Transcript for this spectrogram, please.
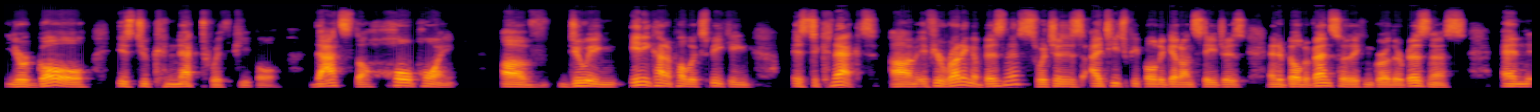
your goal is to connect with people. That's the whole point of doing any kind of public speaking is to connect. Um, if you're running a business which is i teach people to get on stages and to build events so they can grow their business and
